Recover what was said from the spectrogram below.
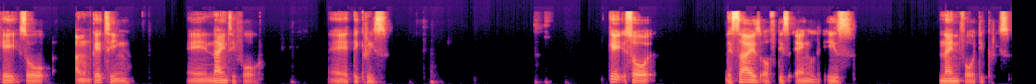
Okay, so I'm getting uh, 94 uh, degrees. Okay, so the size of this angle is 94 degrees.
